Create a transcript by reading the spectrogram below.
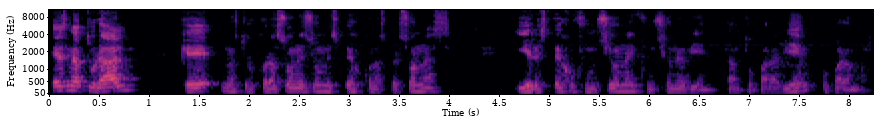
Es natural que nuestro corazón es un espejo con las personas y el espejo funciona y funciona bien, tanto para bien o para mal.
